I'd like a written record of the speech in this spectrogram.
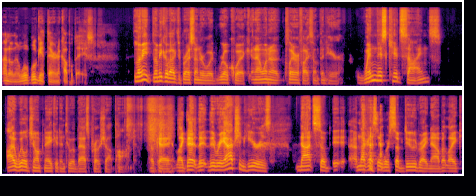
I don't know. We'll we'll get there in a couple days. Let me let me go back to Bryce Underwood real quick, and I want to clarify something here. When this kid signs, I will jump naked into a Bass Pro Shop pond. Okay, like the the, the reaction here is not sub. I'm not going to say we're subdued right now, but like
